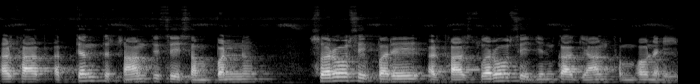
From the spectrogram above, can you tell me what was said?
अर्थात अत्यंत शांति से संपन्न, स्वरों से परे, अर्थात स्वरों से जिनका ज्ञान संभव नहीं।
